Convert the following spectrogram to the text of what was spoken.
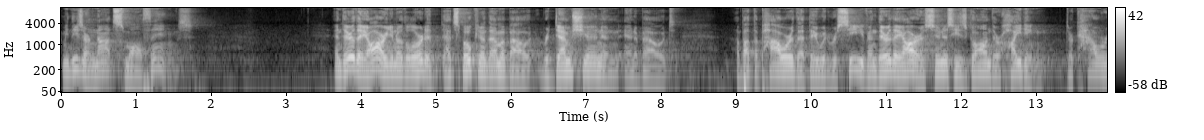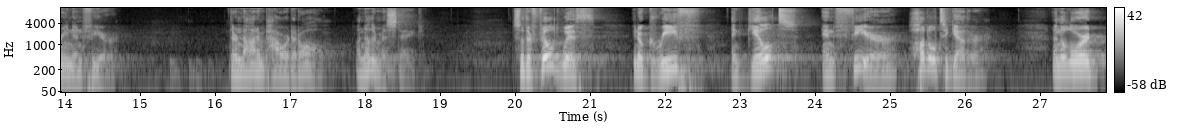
I mean, these are not small things. And there they are. You know, the Lord had, spoken to them about redemption and, and about, about the power that they would receive. And there they are. As soon as He's gone, they're hiding, they're cowering in fear. They're not empowered at all. Another mistake. So they're filled with, you know, grief and guilt and fear huddled together. And the Lord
